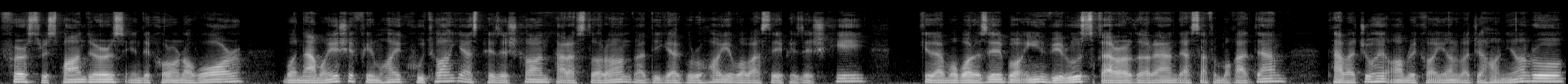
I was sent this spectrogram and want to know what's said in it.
First Responders in the Corona War با نمایش فیلم های کوتاهی از پزشکان، پرستاران و دیگر گروه های وابسته پزشکی که در مبارزه با این ویروس قرار دارند در صف مقدم توجه آمریکاییان و جهانیان رو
